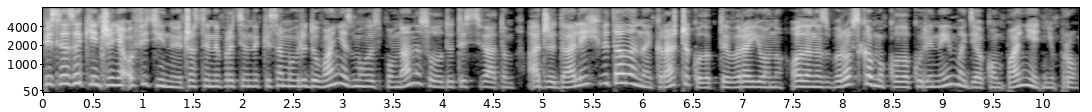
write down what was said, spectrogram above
Після закінчення офіційної частини працівники самоврядування змогли сповна насолодити насолодитись святом, адже далі їх вітали найкращі колективи району. Олена Зборовська, Микола Куріний, медіакомпанія Дніпро.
